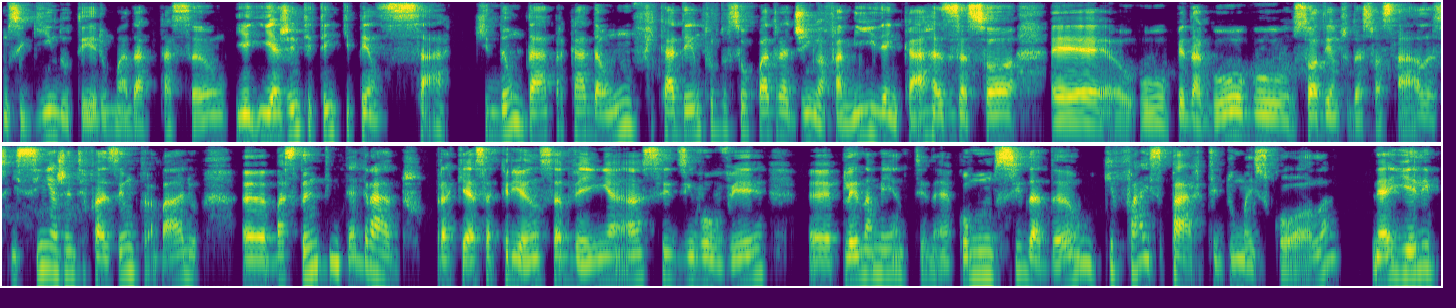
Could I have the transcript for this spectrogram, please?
conseguindo ter uma adaptação. E, e, a gente tem que pensar que não dá para cada um ficar dentro do seu quadradinho, a família em casa, só é, o pedagogo só dentro das suas salas, e sim a gente fazer um trabalho bastante integrado para que essa criança venha a se desenvolver é, plenamente, né, como um cidadão que faz parte de uma escola, né, e ele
